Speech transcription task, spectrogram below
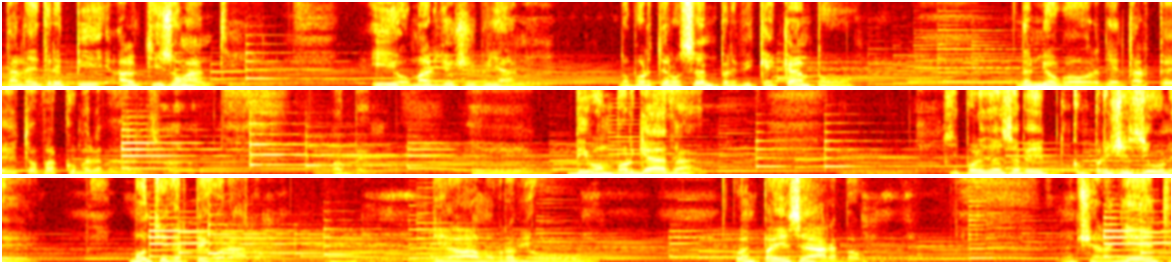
dalle 3P altisonanti. Io, Mario Cipriani, lo porterò sempre finché campo nel mio cuore, dentro al petto, fa come le pare. Vabbè. Eh, vivo in borgata, si volete sapere con precisione, Monti del Pecoraro. Vivevamo proprio come un paese arabo, non c'era niente,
